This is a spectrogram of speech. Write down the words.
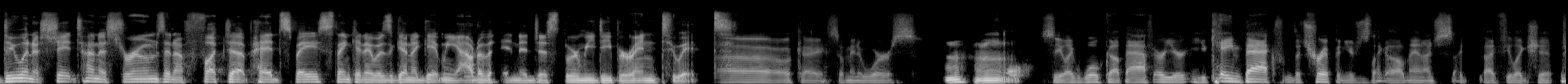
doing a shit ton of shrooms in a fucked up headspace, thinking it was gonna get me out of it, and it just threw me deeper into it. oh okay so it made it worse Mhm. So you like woke up after, or you're you came back from the trip, and you're just like, oh man, I just I, I feel like shit.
